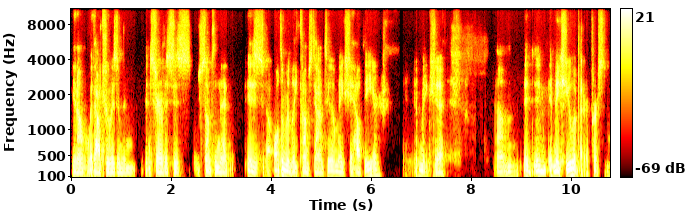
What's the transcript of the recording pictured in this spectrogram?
you know, with altruism and, and service is something that is ultimately comes down to it makes you healthier. It makes you, um, it, it, it makes you a better person.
